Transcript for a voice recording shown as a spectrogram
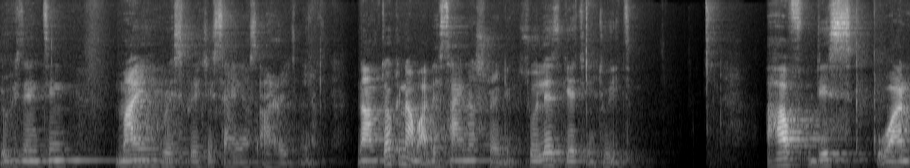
representing my respiratory sinus arrhythmia. Now I'm talking about the sinus rhythm, so let's get into it. I have this one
